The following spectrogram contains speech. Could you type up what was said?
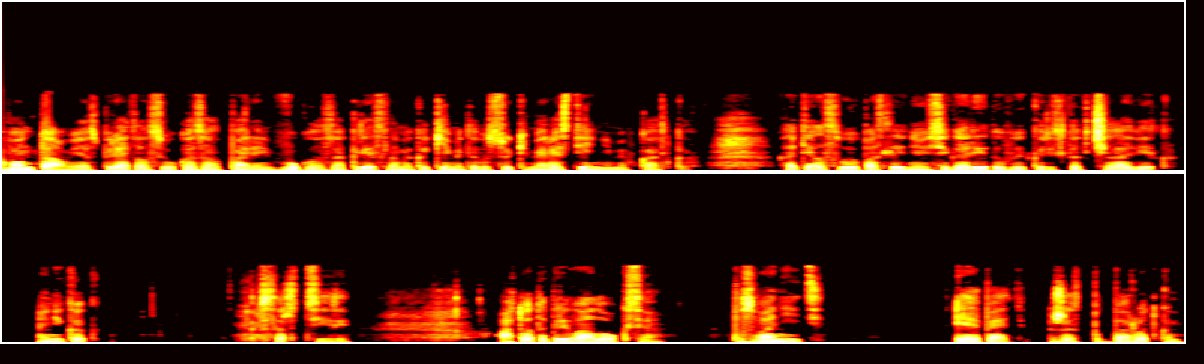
«Вон там я спрятался», — указал парень, в угол за креслом и какими-то высокими растениями в катках. Хотел свою последнюю сигарету выкурить, как человек, а не как в сортире. А тот и приволокся. Позвонить. И опять жест подбородком,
